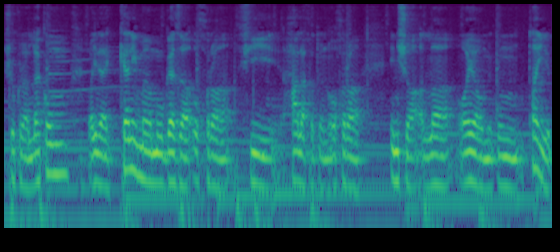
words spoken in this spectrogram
شكرا لكم. والى كلمة موجزة أخرى في حلقة أخرى إن شاء الله ويومكم طيب.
